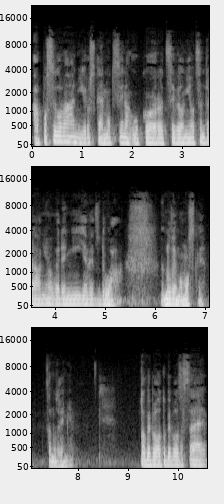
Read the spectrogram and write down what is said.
a posilování ruské moci na úkor civilního centrálního vedení je věc druhá. Mluvím o Moskvě, samozřejmě. To by bylo, to by bylo zase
